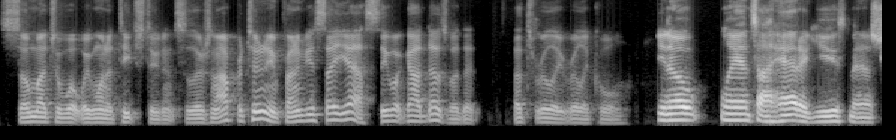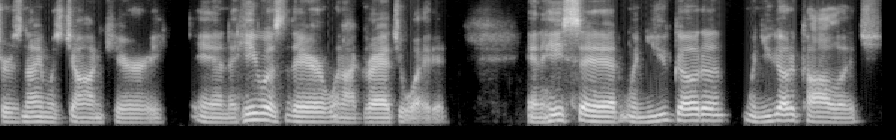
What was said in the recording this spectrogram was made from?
so much of what we want to teach students. So there's an opportunity in front of you. Say yes. See what God does with it. That's really really cool. You know, Lance, I had a youth minister. His name was John Carey, and he was there when I graduated. And he said, when you go to when you go to college,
